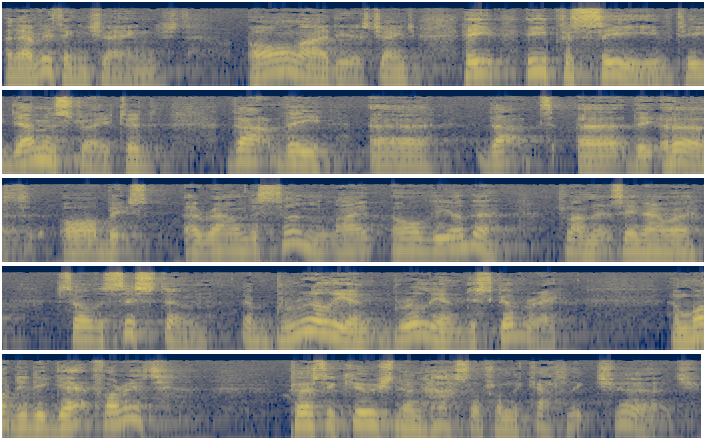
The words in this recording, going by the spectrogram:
And everything changed. All ideas changed. He, he perceived, he demonstrated that the, uh, that, uh, the Earth orbits around the Sun like all the other planets in our solar system. A brilliant, brilliant discovery. And what did he get for it? Persecution and hassle from the Catholic Church.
